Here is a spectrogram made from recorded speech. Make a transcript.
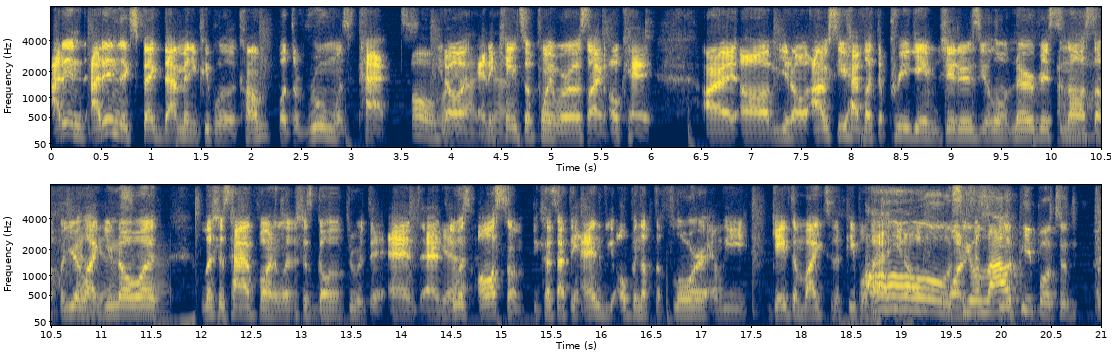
I didn't I didn't expect that many people to come, but the room was packed. Oh, you know, God, and yeah. it came to a point where it was like, okay, all right, um, you know, obviously you have like the pregame jitters, you're a little nervous and all oh, stuff, but you're like, yes, you know what? Yeah. Let's just have fun and let's just go through with the end. And yeah. it was awesome because at the end we opened up the floor and we gave the mic to the people that oh, you know. Oh, so you allowed speak. people to, to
